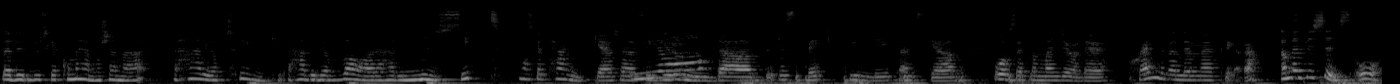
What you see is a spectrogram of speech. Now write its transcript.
där du, du ska komma hem och känna det här är jag trygg, här vill jag vara, här är mysigt. Man ska tanka, känna sig Ja. grundad, respekt, tillit, älskad. Oavsett om man gör det själv eller med flera. Ja men precis. Och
